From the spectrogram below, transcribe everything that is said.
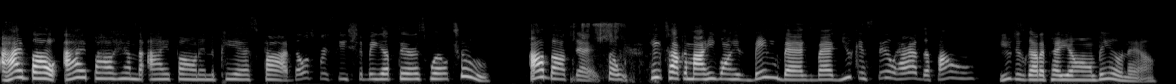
I bought I bought him the iPhone and the PS5. Those receipts should be up there as well too. I bought that. So he talking about he want his beanie bags back. You can still have the phone. You just got to pay your own bill now.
